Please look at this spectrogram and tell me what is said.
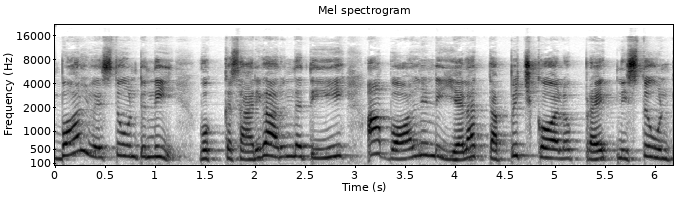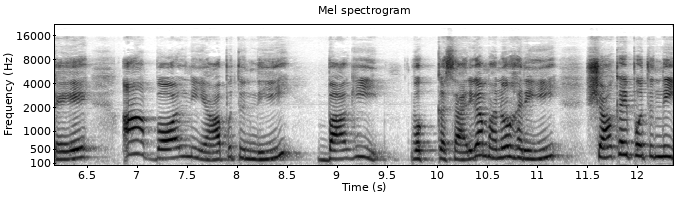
బాల్ వేస్తూ ఉంటుంది. ఒక్కసారిగా అరుంధతి ఆ బాల్ నుండి ఎలా తప్పించుకోవాలో ప్రయత్నిస్తూ ఉంటే ఆ బాల్ని ఆపుతుంది బాగి. ఒక్కసారిగా మనోహరి షాక్ అయిపోతుంది.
